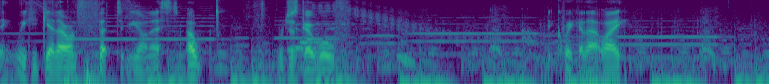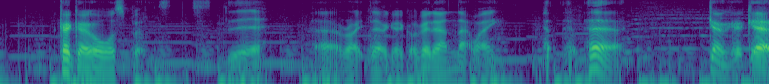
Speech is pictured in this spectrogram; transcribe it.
think we could get there on foot, to be honest. Oh, we'll just go wolf. A bit quicker that way. Could go horse, but. Uh, right, there we go. Got to go down that way. go, go, go!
